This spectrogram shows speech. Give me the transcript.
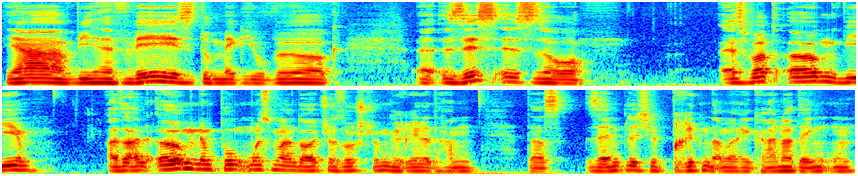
ja, we have ways to make you work. Äh, this ist so. Es wird irgendwie, also an irgendeinem Punkt muss man in Deutschland so schlimm geredet haben, dass sämtliche Briten, Amerikaner denken,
